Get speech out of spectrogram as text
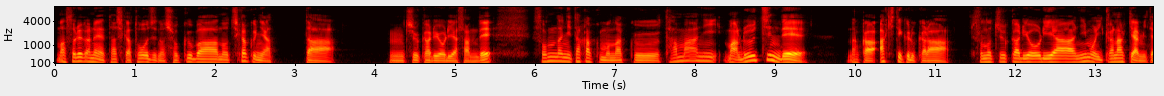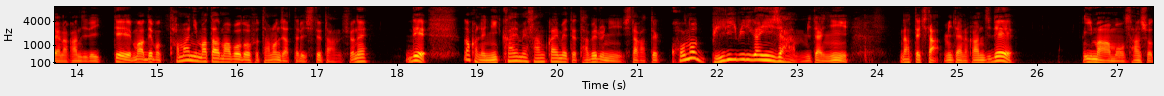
まあ、それがね、確か当時の職場の近くにあった、うん、中華料理屋さんで、そんなに高くもなく、たまに、まあ、ルーチンで、なんか飽きてくるから、その中華料理屋にも行かなきゃみたいな感じで行って、まあでもたまにまた麻婆豆腐頼んじゃったりしてたんですよね。で、なんかね、2回目、3回目って食べるに従って、このビリビリがいいじゃんみたいになってきたみたいな感じで、今はもう山椒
